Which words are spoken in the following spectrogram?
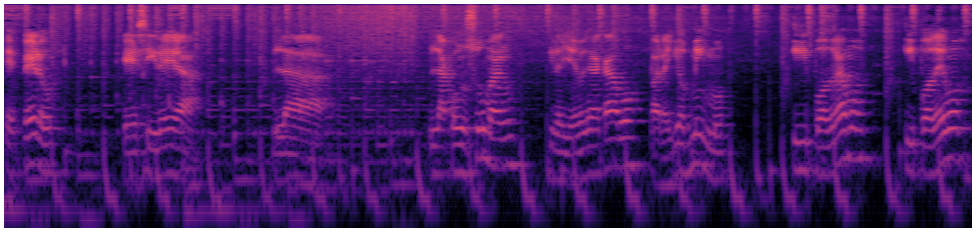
Espero que esa idea la, consuman y la lleven a cabo para ellos mismos y podamos y podemos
